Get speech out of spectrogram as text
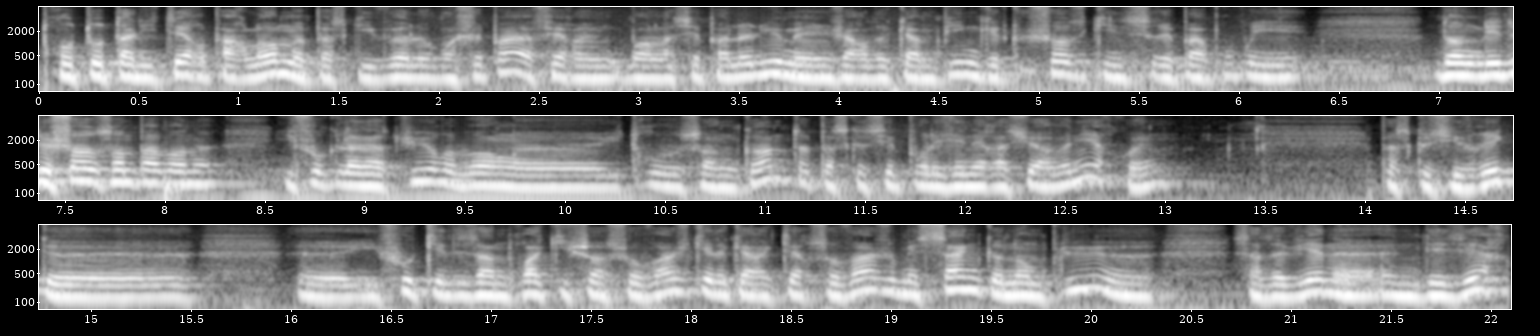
trop totalitaire par l'homme, parce qu'ils veulent, moi je sais pas, faire un, bon là c'est pas le lieu, mais un genre de camping, quelque chose qui ne serait pas approprié. Donc les deux choses sont pas bonnes. Il faut que la nature, bon, euh, il trouve son compte, parce que c'est pour les générations à venir, quoi. Parce que c'est vrai que euh, il faut qu'il y ait des endroits qui soient sauvages, qui aient le caractère sauvage, mais sans que non plus euh, ça devienne un désert.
